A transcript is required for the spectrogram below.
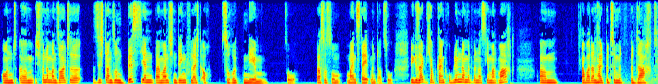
Und ähm, ich finde, man sollte sich dann so ein bisschen bei manchen Dingen vielleicht auch zurücknehmen. So, das ist so mein Statement dazu. Wie gesagt, ich habe kein Problem damit, wenn das jemand macht, ähm, aber dann halt bitte mit Bedacht.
